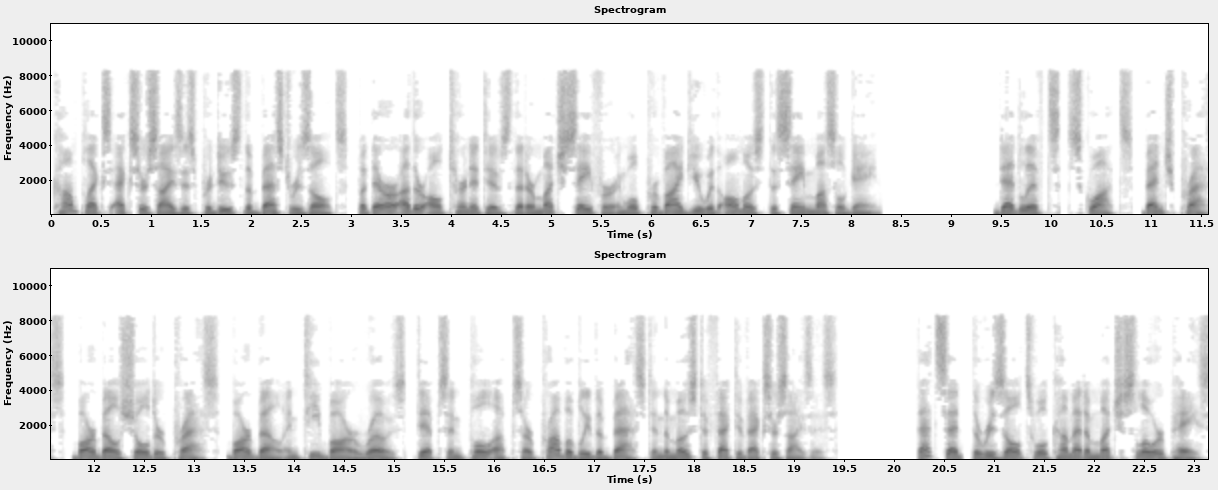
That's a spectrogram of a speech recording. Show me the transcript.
complex exercises produce the best results, but there are other alternatives that are much safer and will provide you with almost the same muscle gain. Deadlifts, squats, bench press, barbell shoulder press, barbell and T-bar rows, dips and pull-ups are probably the best and the most effective exercises. That said, the results will come at a much slower pace,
